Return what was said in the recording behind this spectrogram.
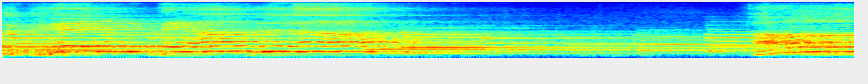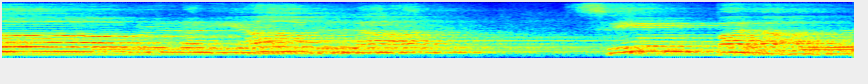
La gente habla, hablan y hablan sin parar.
